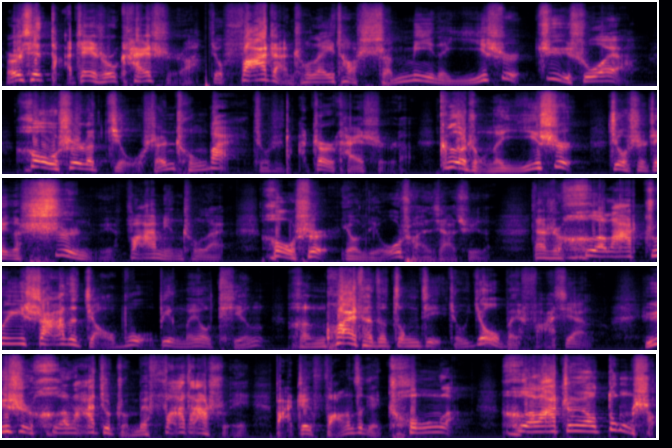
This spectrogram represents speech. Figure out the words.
而且打这时候开始啊，就发展出来一套神秘的仪式。据说呀，后世的酒神崇拜就是打这儿开始的，各种的仪式。就是这个侍女发明出来，后世又流传下去的。但是赫拉追杀的脚步并没有停，很快他的踪迹就又被发现了。于是赫拉就准备发大水，把这房子给冲了。赫拉正要动手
